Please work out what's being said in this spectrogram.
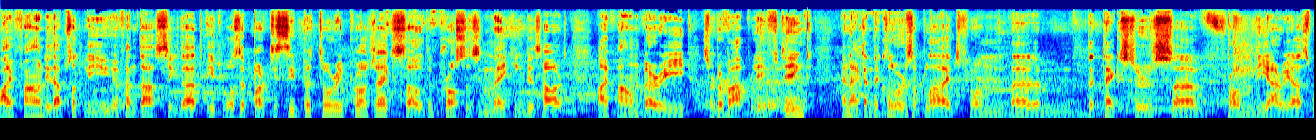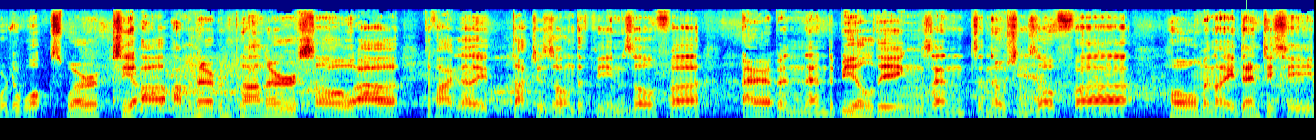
I found it absolutely fantastic that it was a participatory project, so the process in making this art I found very sort of uplifting, and, and the colors applied from um, the textures uh, from the areas where the walks were. See, uh, I'm an urban planner, so uh, the fact that it touches on the themes of uh, urban and the buildings and the notions of uh, home and identity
